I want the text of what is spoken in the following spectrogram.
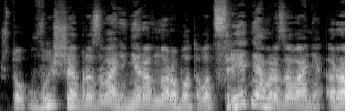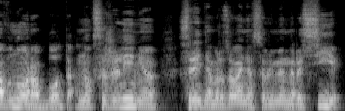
что высшее образование не равно работа. Вот среднее образование равно работа. Но, к сожалению, среднее образование в современной России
